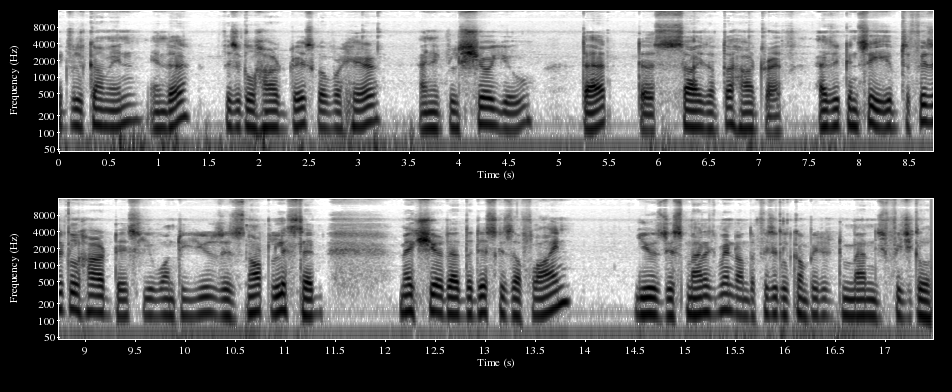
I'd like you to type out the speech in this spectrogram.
it will come in in the physical hard disk over here and it will show you that the size of the hard drive. As you can see if the physical hard disk you want to use is not listed make sure that the disk is offline. Use disk management on the physical computer to manage physical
